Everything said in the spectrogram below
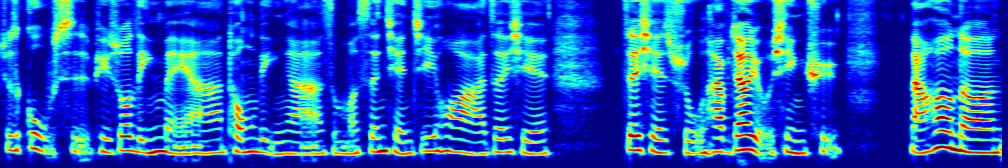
就是故事，比如说灵媒啊、通灵啊、什么生前计划啊这些这些书，他比较有兴趣。然后呢，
